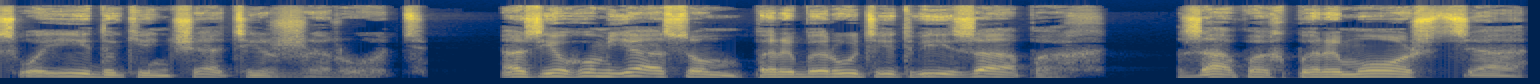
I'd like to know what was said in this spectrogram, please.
Свої докінчать і жируть. А з його м'ясом переберуть і твій запах, запах переможця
